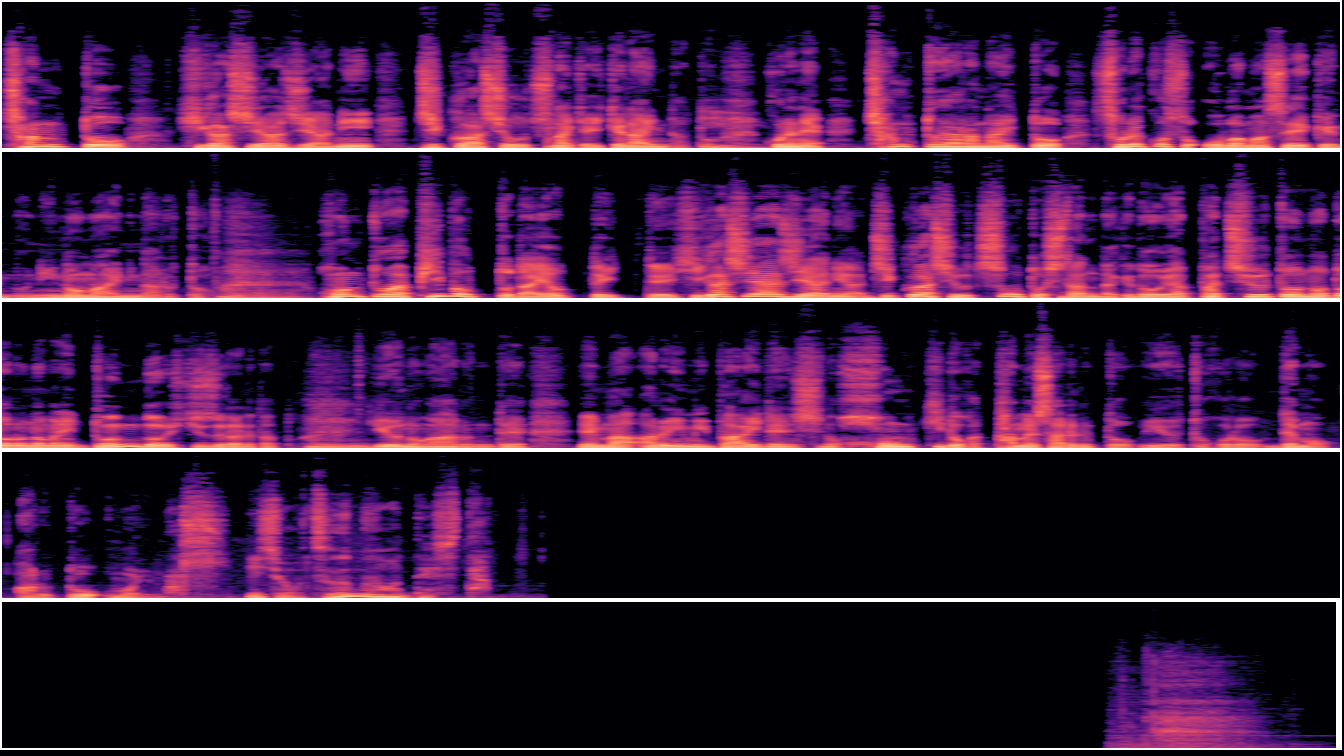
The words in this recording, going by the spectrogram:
ちゃんと東アジアに軸足を打つなきゃいけないんだと。これね、ちゃんとやらないと、それこそオバマ政権の二の舞になると。本当はピボットだよって言って、東アジアには軸足打つそうとしたんだけど、やっぱり中東の泥沼にどんどん引きずられたというのがあるんで、えまあ、ある意味バイデン氏の本気度が試されるというところでもあると思います。以上、ズームオンでした。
